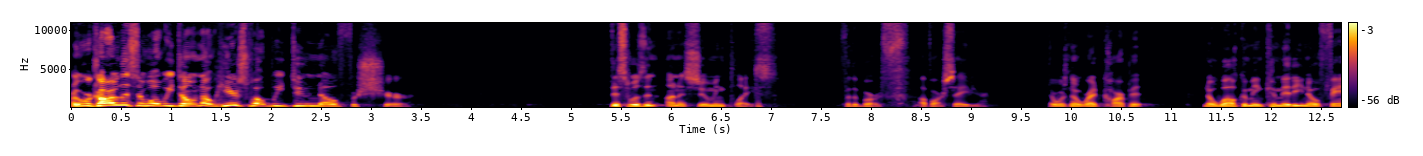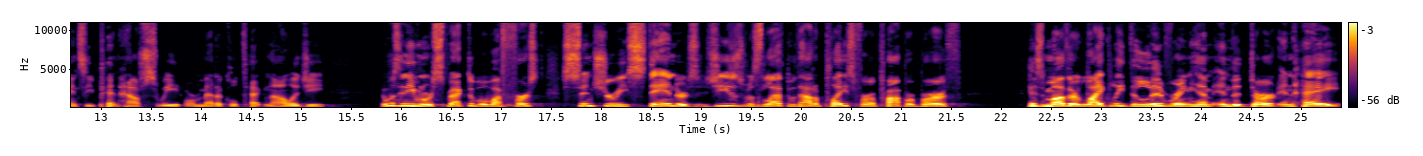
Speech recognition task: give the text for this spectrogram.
Regardless of what we don't know, here's what we do know for sure this was an unassuming place for the birth of our Savior. There was no red carpet, no welcoming committee, no fancy penthouse suite or medical technology. It wasn't even respectable by first century standards. Jesus was left without a place for a proper birth. His mother likely delivering him in the dirt and hay,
